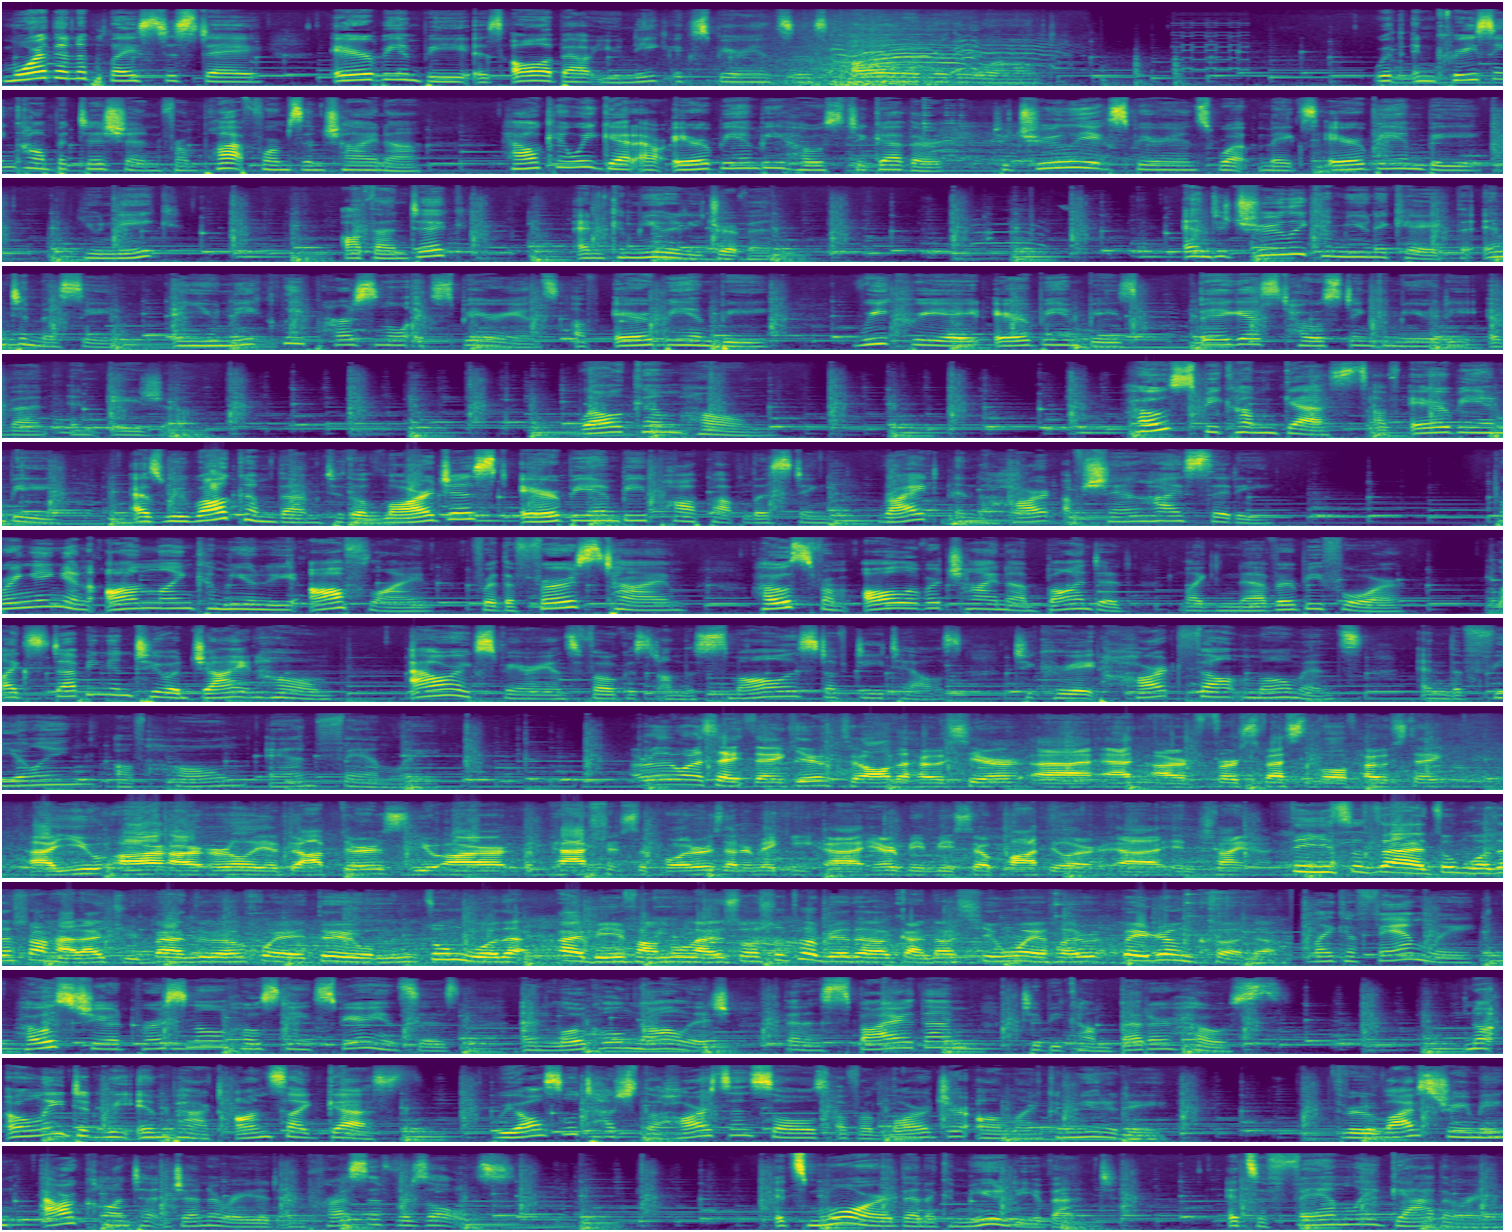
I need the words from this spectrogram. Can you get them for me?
More than a place to stay, Airbnb is all about unique experiences all over the world. With increasing competition from platforms in China, how can we get our Airbnb hosts together to truly experience what makes Airbnb unique, authentic, and community driven? And to truly communicate the intimacy and uniquely personal experience of Airbnb, we create Airbnb's biggest hosting community event in Asia. Welcome home. Hosts become guests of Airbnb as we welcome them to the largest Airbnb pop up listing right in the heart of Shanghai City. Bringing an online community offline for the first time, hosts from all over China bonded like never before. Like stepping into a giant home, our experience focused on the smallest of details to create heartfelt moments and the feeling of home and family. I really want to say thank you to all the hosts here uh, at our first festival of hosting. Uh, you are our early adopters. You are the passionate supporters that are making uh, Airbnb so popular uh, in China. 第一次在中国，在上海来举办这个会，对我们中国的爱彼迎房东来说是特别的感到欣慰和被认可的。 Like a family, hosts shared personal hosting experiences and local knowledge that inspired them to become better hosts. Not only did we impact on site guests, we also touched the hearts and souls of a larger online community. Through live streaming, our content generated impressive results. It's more than a community event, it's a family gathering.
